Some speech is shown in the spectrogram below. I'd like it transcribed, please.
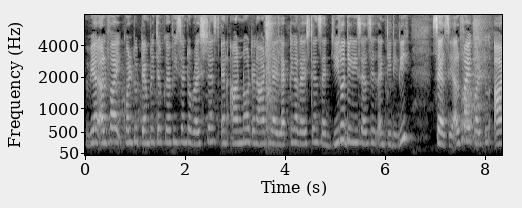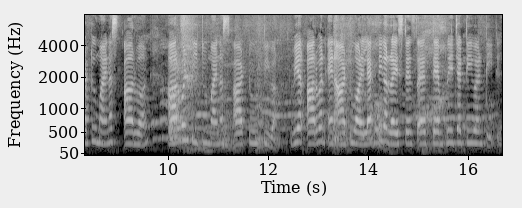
where alpha equal to temperature coefficient of resistance and R 0 and RT are electrical resistance at 0 degree Celsius and T degree Celsius. Alpha equal to R2 minus R1, R1 T2 minus R2 T1, where R1 and R2 are electrical resistance at temperature T1 T2.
